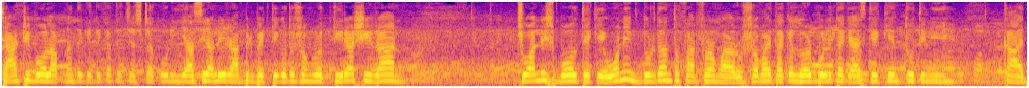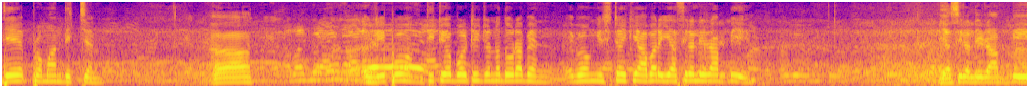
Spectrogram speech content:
চারটি বল আপনাদেরকে দেখাতে চেষ্টা করি। ইয়াসির আলী রাবির ব্যক্তিগত সংগ্রহ তিরাশি রান, চুয়াল্লিশ বল থেকে অনেক দুর্দান্ত পারফর্মার। সবাই তাকে লর্ড বলে থাকে, আজকে কিন্তু তিনি কাজে প্রমাণ দিচ্ছেন। রিপন, তৃতীয় বলটির জন্য দৌড়াবেন এবং স্ট্রাইকে আবার ইয়াসির আলী রাব্বি। ইয়াসির আলী রাব্বি,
